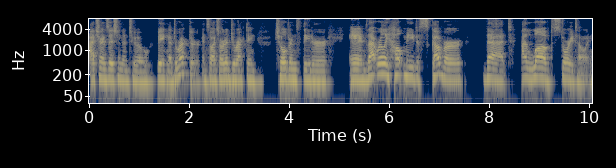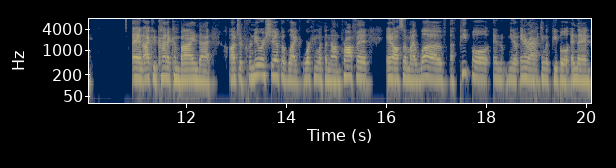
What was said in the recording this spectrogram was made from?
I transitioned into being a director, and so I started directing children's theater, and that really helped me discover that I loved storytelling and I could kind of combine that entrepreneurship of like working with a nonprofit and also my love of people and you know interacting with people and then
